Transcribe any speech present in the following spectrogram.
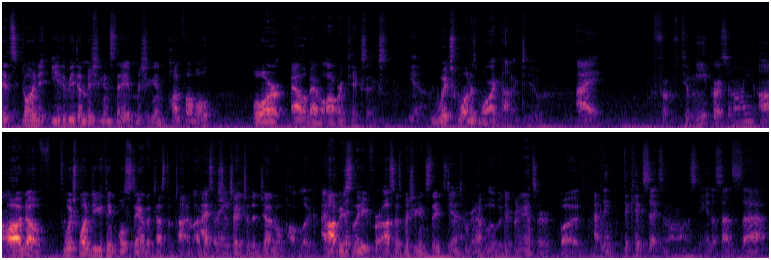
It's going to either be the Michigan State Michigan punt fumble or Alabama Auburn kick six. Yeah. Which one is more iconic to you? I, for, to me personally, um, Uh, no. Which one do you think will stand the test of time? I I guess I, should think- say to the general public. I Obviously, for us as Michigan State students, Yeah. we're gonna have a little bit different answer. But I think the kick six, in all honesty, in the sense that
